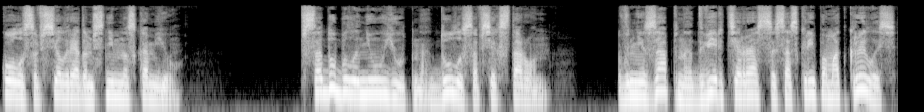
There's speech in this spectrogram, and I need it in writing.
Колосов сел рядом с ним на скамью. В саду было неуютно, дуло со всех сторон. Внезапно дверь террасы со скрипом открылась,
